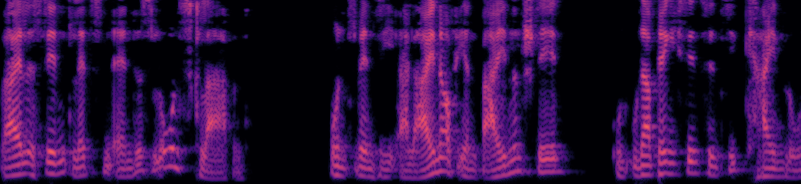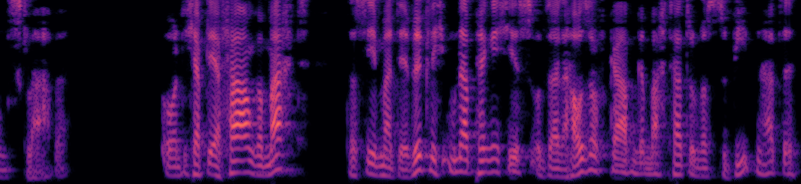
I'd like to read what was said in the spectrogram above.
weil es sind letzten Endes Lohnsklaven. Und wenn sie alleine auf ihren Beinen stehen und unabhängig sind, sind sie kein Lohnsklave. Und ich habe die Erfahrung gemacht, dass jemand, der wirklich unabhängig ist und seine Hausaufgaben gemacht hat und was zu bieten hatte,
